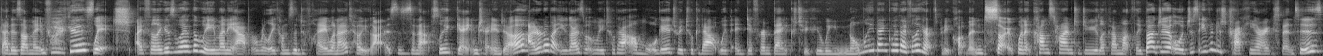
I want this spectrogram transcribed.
that is our main focus, which I feel like is where the WeMoney app really comes into play when I tell you guys this is an absolute game changer. I don't know about you guys, but when we took out our mortgage, we took it out with a different bank to who we normally bank with. I feel like that's pretty common. So when it comes time to do like our monthly budget or just even just tracking our expenses,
